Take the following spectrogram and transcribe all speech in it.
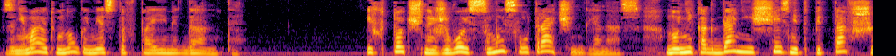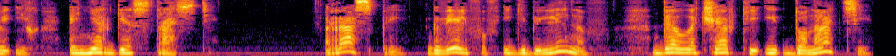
занимают много места в поэме Данте. Их точный живой смысл утрачен для нас, но никогда не исчезнет питавшая их энергия страсти. Распри, Гвельфов и Гибеллинов, Делла Черки и Донати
